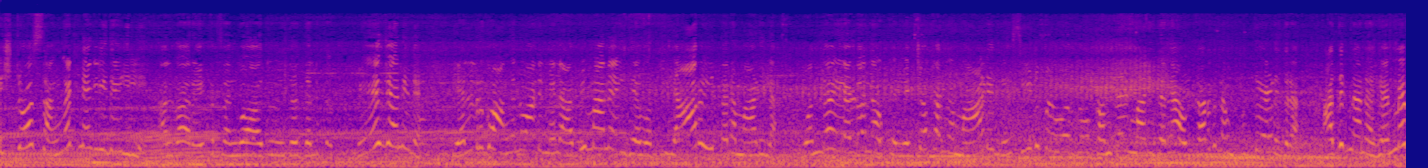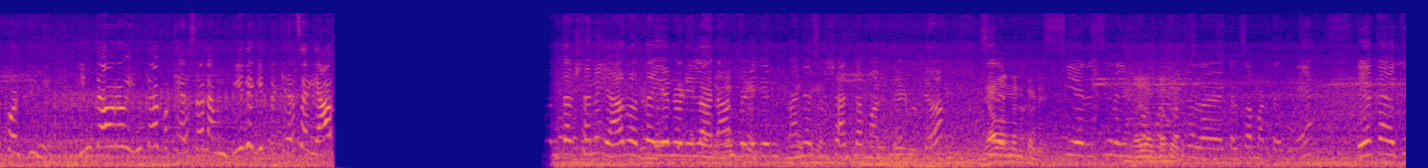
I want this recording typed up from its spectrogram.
ಎಷ್ಟೋ ಸಂಘಟನೆಗಳಿದೆ ಇಲ್ಲಿ. ಅಲ್ವಾ? ರೈತರ ಸಂಘ ಅದು ಇದು ದಲಿತ ಬೇಜಾನಿದೆ ಎಲ್ರಿಗೂ ಅಂಗನವಾಡಿ ಮೇಲೆ ಅಭಿಮಾನ ಇದೆ ಹೊರತು ಯಾರು ಈ ಥರ ಮಾಡಿಲ್ಲ. ಒಂದೋ ಎರಡೋ ನಾವು ಹೆಚ್ಚು ಕಡಿಮೆ ಮಾಡಿದ್ರೆ ಸಿ ಡಿ ಪಿ ಅವ್ರದ್ದು ಕಂಪ್ಲೇಂಟ್ ಮಾಡಿದ್ದಾರೆ ಅವ್ರು ಕರೆದು ನಮ್ಗೆ ಬುದ್ಧಿ ಹೇಳಿದ್ರೆ. ಅದಕ್ಕೆ ನಾನು ಹೆಮ್ಮೆ ಪಡ್ತೀನಿ. ಇಂಥವ್ರು ಇಂಥ ಕೆಲಸ ನಮ್ಮ ಬೀದಿಗಿಟ್ಟ ಕೆಲಸ ಯಾರು ಬಂದ ತಕ್ಷಣ ಯಾರು ಅಂತ ಏನು ನೋಡಿಲ್ಲ. ನಾನು ಬೆಳಿಗ್ಗೆ ನನ್ನ ಹೆಸರು ಶಾಂತಮ್ಮ ಅಂತ ಹೇಳ್ಬಿಟ್ಟು ಯಾವ ಅಂಗನವಾಡಿ? ಸಿ ಎಲ್ ಸಿ ಕೆಲಸ ಮಾಡ್ತಾ ಇದ್ದೀನಿ. ಏಕಾಏಕಿ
